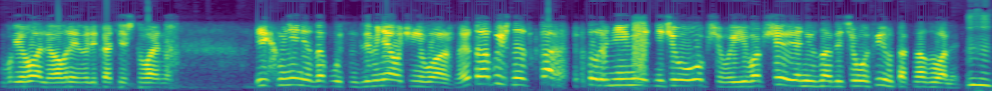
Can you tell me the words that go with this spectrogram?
воевали во время Великой Отечественной войны их мнение, допустим, для меня очень важно. Это обычная сказка, которая не имеет ничего общего. И вообще, я не знаю, для чего фильм так назвали. Угу.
